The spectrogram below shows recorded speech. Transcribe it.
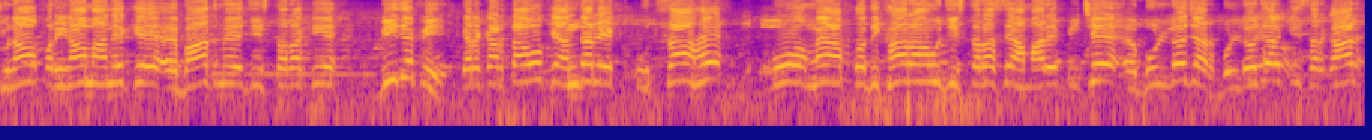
चुनाव परिणाम आने के बाद में जिस तरह की बीजेपी कार्यकर्ताओं के अंदर एक उत्साह है, वो मैं आपको दिखा रहा हूँ, जिस तरह से हमारे पीछे बुलडोजर बुलडोजर की सरकार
